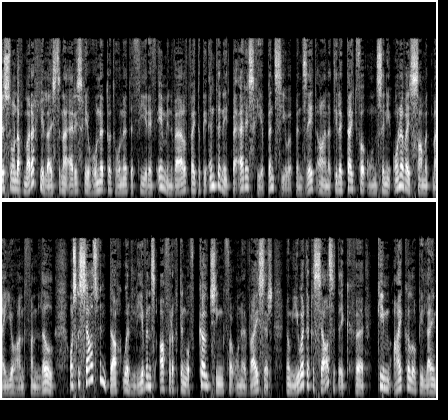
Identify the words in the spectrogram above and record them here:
Dis Sondagmiddag jy luister na RSG 100 tot 104 FM en wêreldwyd op die internet by rsg.co.za en natuurlik tyd vir ons in die onderwys saam met my Johan van Lille. Ons gesels vandag oor lewensafrigting of coaching vir onderwysers. Nou om hieroor te gesels het ek vir Kim Eikel op die lyn.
